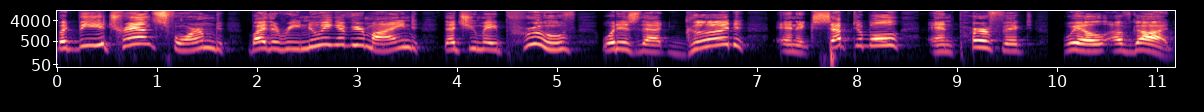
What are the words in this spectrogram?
But be transformed by the renewing of your mind, that you may prove what is that good and acceptable and perfect will of God.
